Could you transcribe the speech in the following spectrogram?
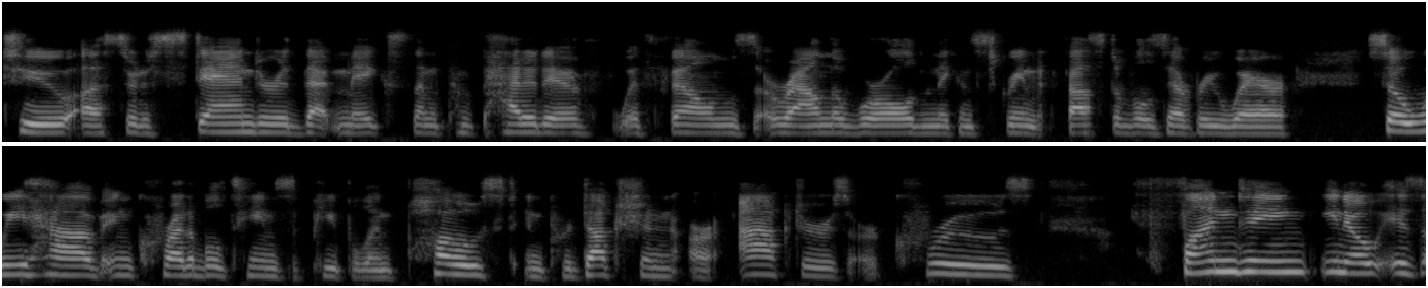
to a sort of standard that makes them competitive with films around the world and they can screen at festivals everywhere. So we have incredible teams of people in post, in production, our actors, our crews, funding you know is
